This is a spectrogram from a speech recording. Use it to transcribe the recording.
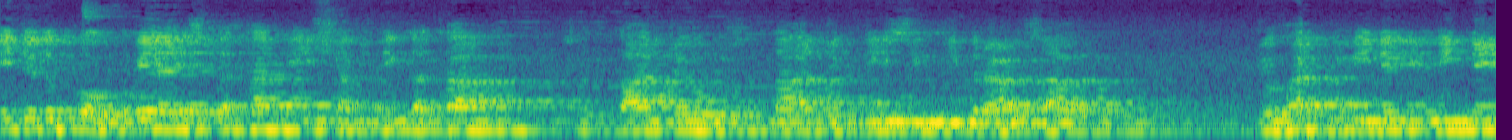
ਇਹ ਜਦੋਂ ਭੋਗ ਪਿਆ, ਇਸ ਕਥਾ ਦੀ ਸ਼ਬਦ ਦੀ ਕਥਾ ਸਤਿਕਾਰਯੋਗ ਸਰਦਾਰ ਜਗਦੀਸ਼ ਸਿੰਘ ਜੀ ਬਰਾੜ ਸਾਹਿਬ, ਜੋ ਹਰ ਮਹੀਨੇ ਦੇ ਮਹੀਨੇ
